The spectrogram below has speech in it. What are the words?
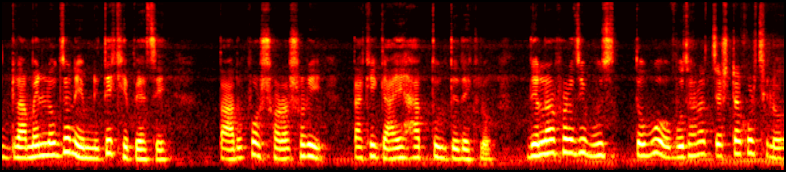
গ্রামের লোকজন এমনিতে খেপে আছে। তার উপর সরাসরি তাকে গায়ে হাত তুলতে দেখল। দেলোয়ার ফরাজি বুঝ, তবুও বোঝানোর চেষ্টা করছিল,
